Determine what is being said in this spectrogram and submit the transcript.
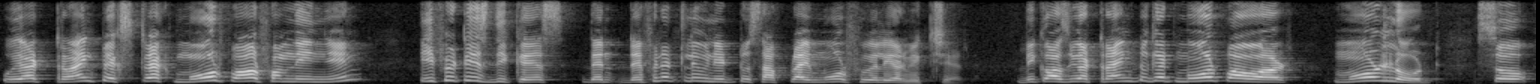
we are trying to extract more power from the engine if it is the case then definitely we need to supply more fuel air mixture because we are trying to get more power, more load. So,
